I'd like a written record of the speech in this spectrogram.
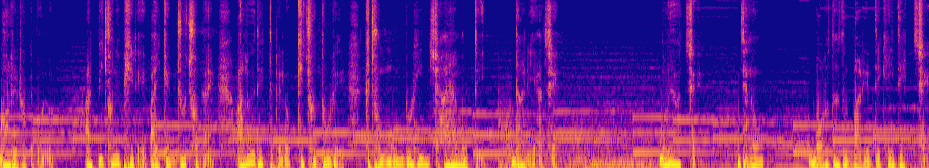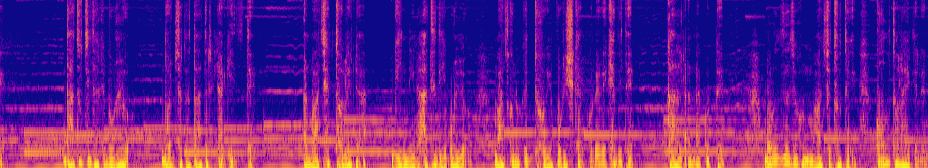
ঘরে ঢুকে পড়ল। আর পিছনে ফিরে বাইকের জুছোনায় আলোয় দেখতে পেল কিছু দূরে কিছু মুন্ডহীন ছায়ামূর্তি দাঁড়িয়ে আছে। মনে হচ্ছে যেন বড় দাদুর বাড়ির দিকেই দেখছে। দাদু দিদাকে বলল, দরজাটা তাড়াতাড়ি লাগিয়ে দিতে। আর মাছের থলেটা গিন্নির হাতে দিয়ে বলল, মাছগুলোকে ধুয়ে পরিষ্কার করে রেখে দিতে, কাল রান্না করতে। বড় দিদা যখন মাছ ধুতে কলতলায় গেলেন,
